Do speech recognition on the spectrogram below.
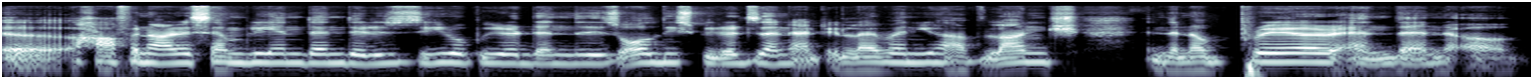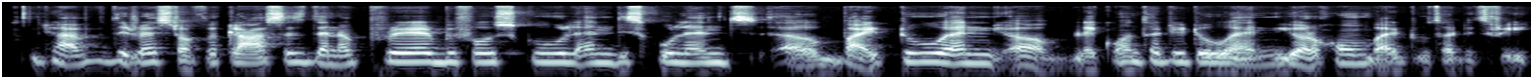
uh, half an hour assembly and then there is zero period then there's all these periods and at 11 you have lunch and then a prayer and then uh, you have the rest of the classes then a prayer before school and the school ends uh, by 2 and uh, like one thirty-two, and you're home by 2.33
